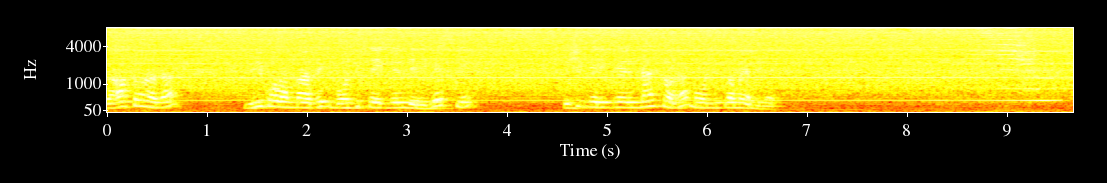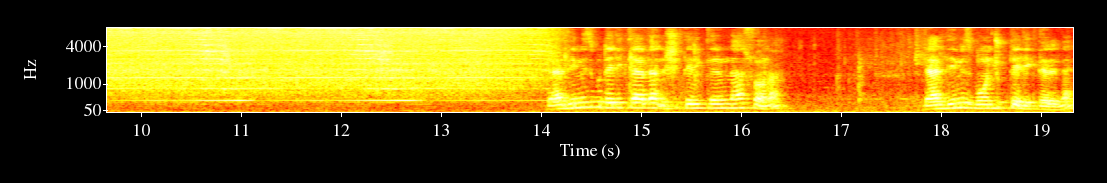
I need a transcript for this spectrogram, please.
Daha sonra da büyük olanlardaki boncuk deliklerini deleyeceğiz ki ışık deliklerinden sonra boncuklama yapacağız. Deldiğimiz bu deliklerden, ışık deliklerinden sonra deldiğimiz boncuk deliklerine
